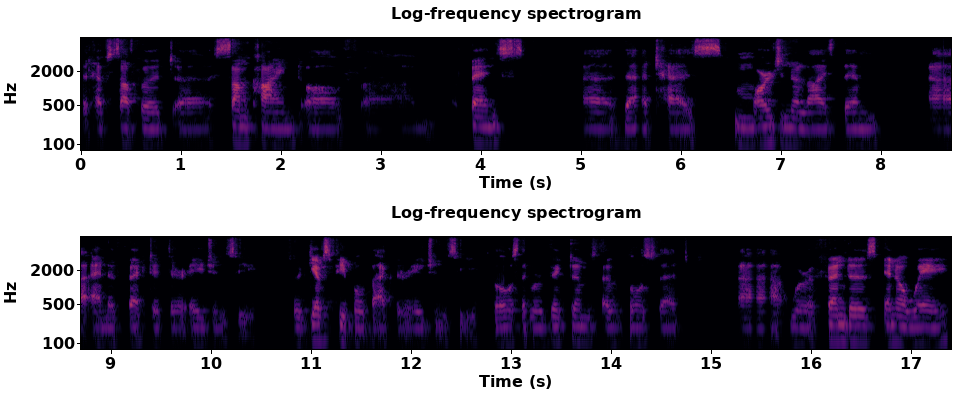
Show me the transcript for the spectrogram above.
that have suffered uh, some kind of um, offense uh, that has marginalized them uh, and affected their agency. So it gives people back their agency, those that were victims, those that uh, were offenders, in a way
